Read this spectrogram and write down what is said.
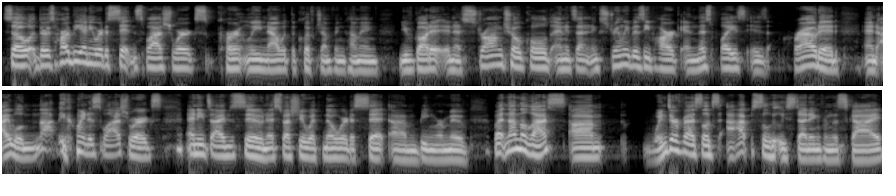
So there's hardly anywhere to sit in Splashworks currently, now with the cliff jumping coming. You've got it in a strong chokehold, and it's at an extremely busy park, and this place is crowded and I will not be going to Splashworks anytime soon, especially with nowhere to sit um, being removed. But nonetheless, um, Winterfest looks absolutely stunning from the sky.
